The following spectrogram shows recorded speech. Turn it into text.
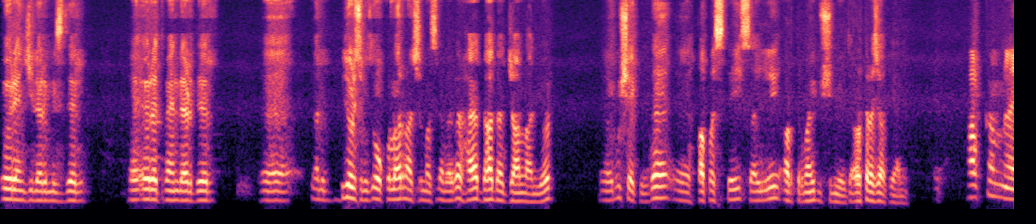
Öğrencilerimizdir, e, öğretmenlerdir. E, yani biliyorsunuz okulların açılmasıyla beraber hayat daha da canlanıyor. E, bu şekilde e, kapasiteyi, sayıyı artırmayı düşünüyoruz. Artıracak yani. Halkın e,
